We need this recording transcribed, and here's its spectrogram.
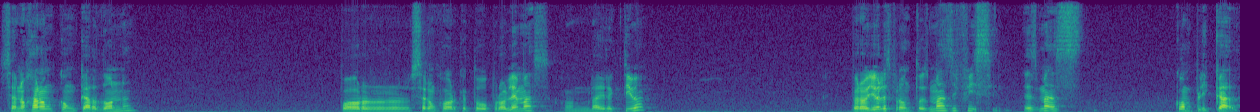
Se enojaron con Cardona por ser un jugador que tuvo problemas con la directiva. Pero yo les pregunto, ¿es más difícil? ¿Es más complicado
